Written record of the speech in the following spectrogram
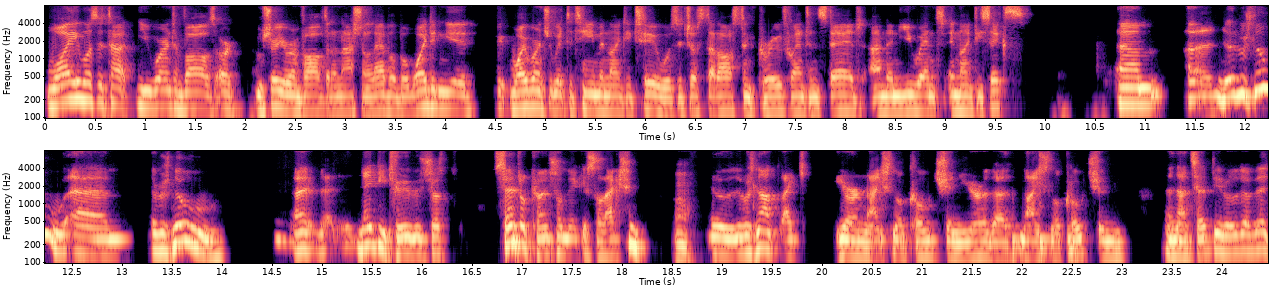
Why was it that you weren't involved, or I'm sure you were involved at a national level, but why didn't you? Why weren't you with the team in '92? Was it just that Austin Carruth went instead, and then you went in '96? Um, uh, there was no. Um, there was no. Uh, '92 was just central council make a selection Hmm. You know, there was not like you're a national coach and you're the national coach and and that's it. You know,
